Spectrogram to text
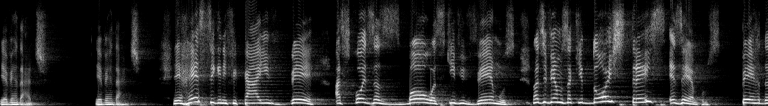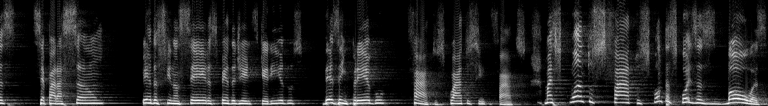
E é verdade. E é verdade. E ressignificar e ver as coisas boas que vivemos. Nós vivemos aqui dois, três exemplos: perdas, separação, perdas financeiras, perda de entes queridos, desemprego fatos, quatro, cinco fatos. Mas quantos fatos, quantas coisas boas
